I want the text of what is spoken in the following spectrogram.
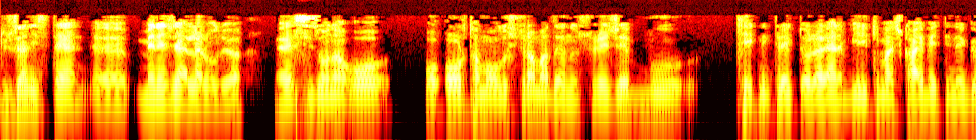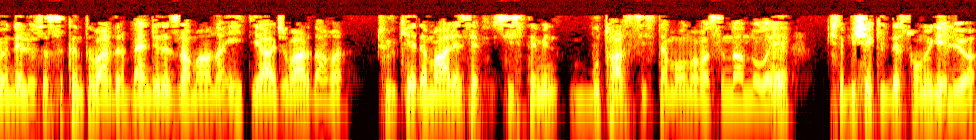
düzen isteyen e, menajerler oluyor. E, siz ona o, o ortamı oluşturamadığınız sürece bu teknik direktörler yani bir iki maç kaybettiğinde gönderiliyorsa sıkıntı vardır. Bence de zamana ihtiyacı vardı ama Türkiye'de maalesef sistemin bu tarz sistem olmamasından dolayı işte bir şekilde sonu geliyor.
